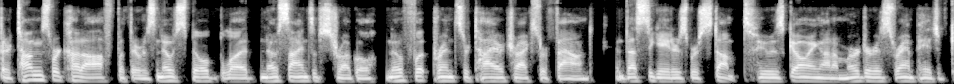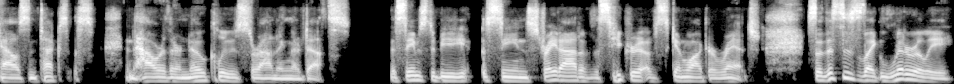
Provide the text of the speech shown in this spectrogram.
Their tongues were cut off, but there was no spilled blood, no signs of struggle, no footprints or tire tracks were found. Investigators were stumped. Who is going on a murderous rampage of cows in Texas? And how are there no clues surrounding their deaths? This seems to be a scene straight out of the secret of Skinwalker Ranch. So this is like literally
